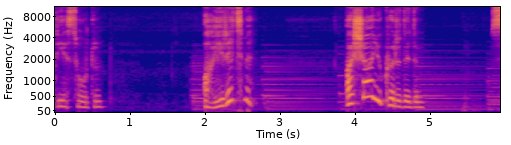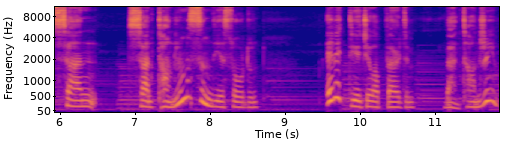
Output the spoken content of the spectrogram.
diye sordun. Ahiret mi? Aşağı yukarı dedim. Sen, sen tanrı mısın diye sordun. Evet diye cevap verdim. Ben tanrıyım.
